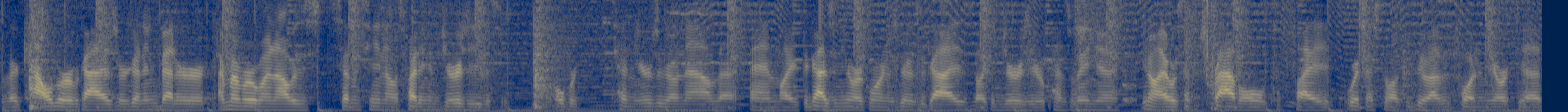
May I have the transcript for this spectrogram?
the caliber of guys are getting better. I remember when I was 17, I was fighting in Jersey. This is over 10 years ago now that, and like the guys in New York weren't as good as the guys like in Jersey or Pennsylvania. You know, I always have to travel to fight, which I still have to do. I haven't fought in New York yet.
